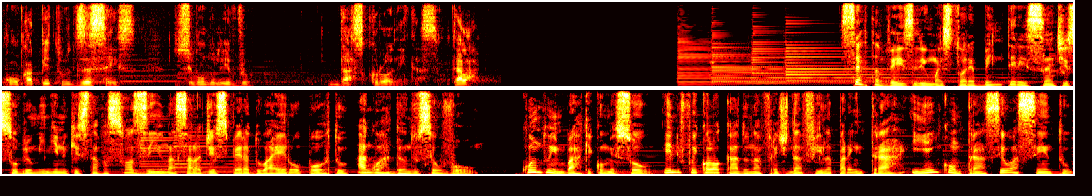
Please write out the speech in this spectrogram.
com o capítulo 16 do segundo livro das Crônicas. Até lá. Certa vez li uma história bem interessante sobre um menino que estava sozinho na sala de espera do aeroporto aguardando seu voo. Quando o embarque começou, ele foi colocado na frente da fila para entrar e encontrar seu assento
